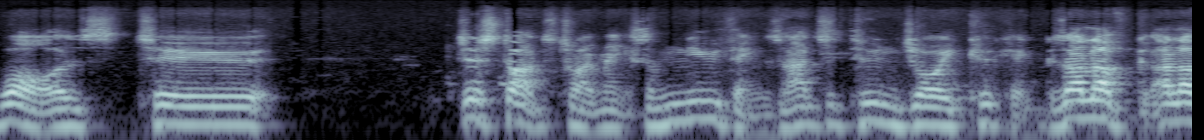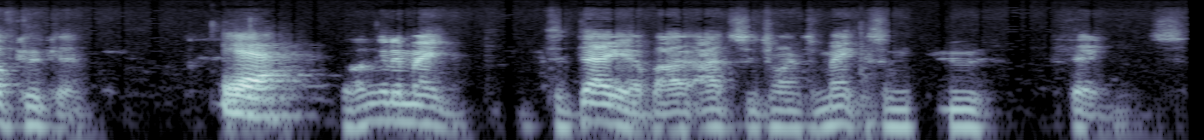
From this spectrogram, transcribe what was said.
was to just start to try and make some new things. I actually to enjoy cooking because I love I love cooking. Yeah. So I'm going to make today about actually trying to make some new things.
